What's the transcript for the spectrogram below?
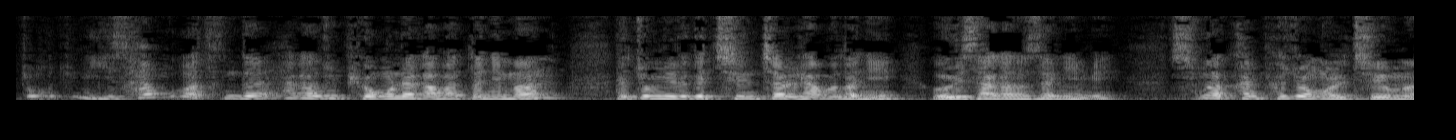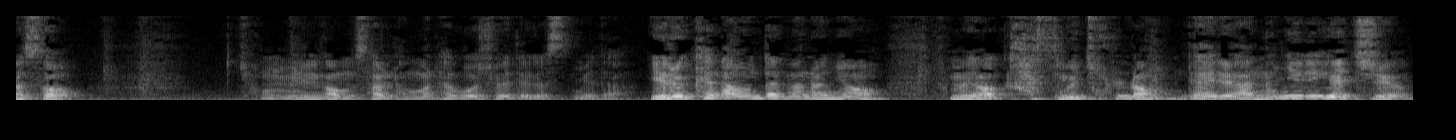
좀, 좀 이상한 것 같은데 해가지고 병원에 가봤더니만 좀 이렇게 진찰을 해보더니 의사가 선생님이 심각한 표정을 지으면서 정밀 검사를 한번 해보셔야 되겠습니다. 이렇게 나온다면은요, 정말 가슴이 철렁 내려앉는 일이겠지요.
